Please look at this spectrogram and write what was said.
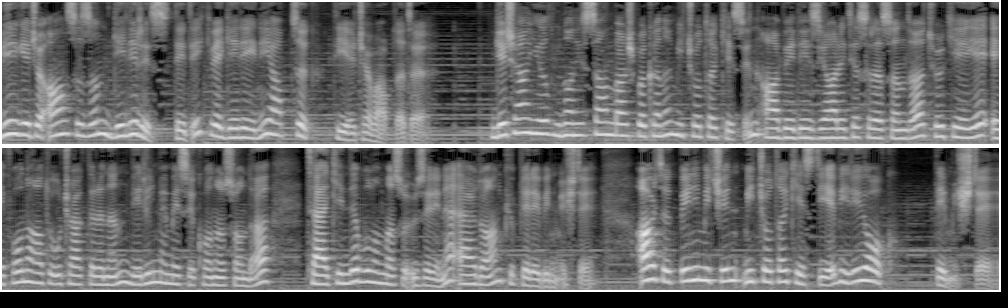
bir gece ansızın geliriz dedik ve gereğini yaptık diye cevapladı. Geçen yıl Yunanistan Başbakanı Mitsotakis'in ABD ziyareti sırasında Türkiye'ye F-16 uçaklarının verilmemesi konusunda telkinde bulunması üzerine Erdoğan küplere binmişti. Artık benim için Mitsotakis diye biri yok demişti.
